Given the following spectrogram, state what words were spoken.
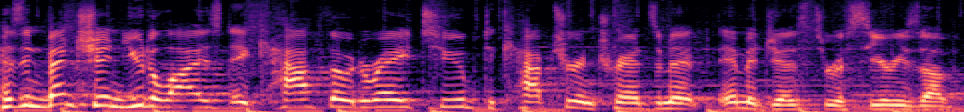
His invention utilized a cathode ray tube to capture and transmit images through a series of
